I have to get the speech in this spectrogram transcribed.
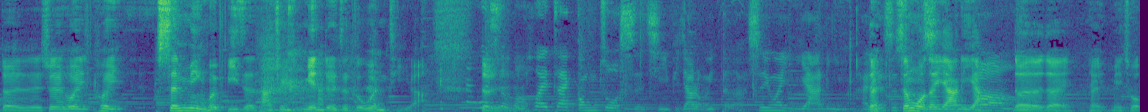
对对对，所以会会生命会逼着他去面对这个问题 啦。为什么会在工作时期比较容易得啊？是因为压力吗？还是，生活的压力啊。对对对对，没错。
